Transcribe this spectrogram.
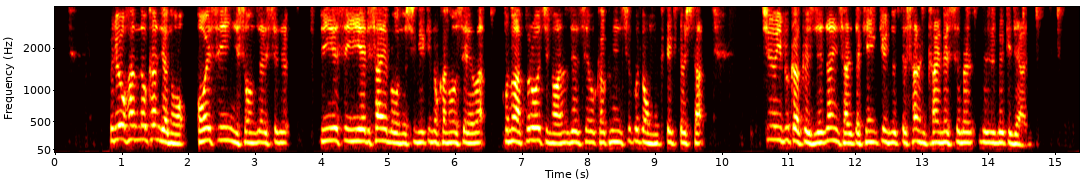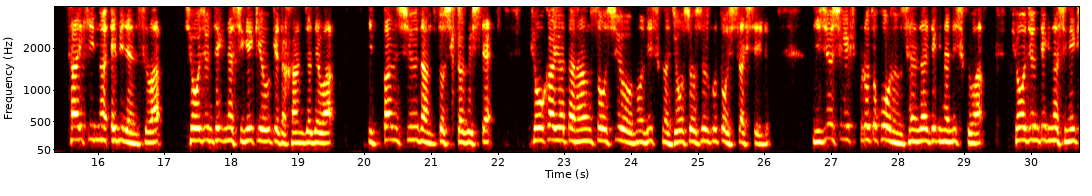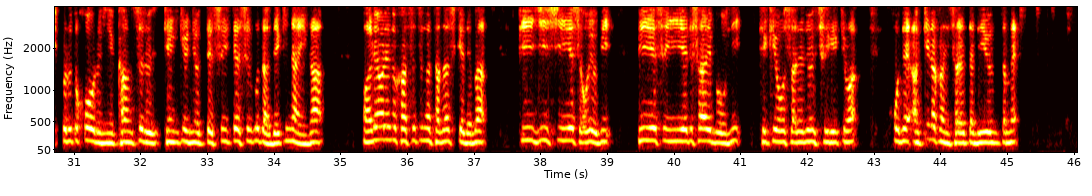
不良反応患者の OSE に存在する BSEL 細胞の刺激の可能性は、このアプローチの安全性を確認することを目的とした注意深くデザインされた研究によってさらに解明するべきである。最近のエビデンスは、標準的な刺激を受けた患者では、一般集団と比較して、境界型卵巣腫瘍のリスクが上昇することを示唆している。二重刺激プロトコールの潜在的なリスクは、標準的な刺激プロトコールに関する研究によって推定することはできないが、我々の仮説が正しければ、PGCS 及び PSEL 細胞に適用される刺激は、ここで明らかにされた理由のため、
